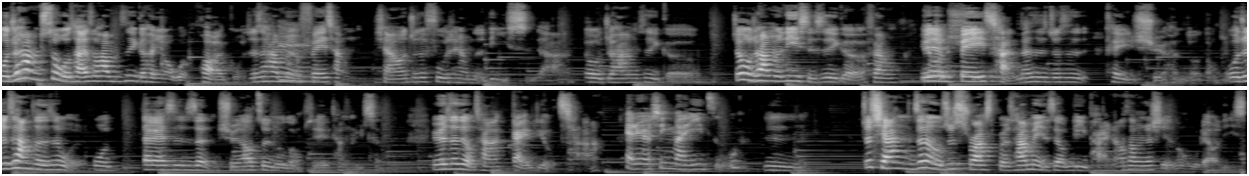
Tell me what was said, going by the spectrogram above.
我觉得他们是我才说他们是一个很有文化的国，就是他们嗯非常想要就是复兴他们的历史啊。所以我觉得他们是一个，就我觉得他们历史是一个非常有点悲惨，但是就是可以学很多东西。我觉得这样真的是我我大概是认学到最多东西的一趟旅程，因为真的有差概率有差。感觉有心满意足。嗯，就其他你真的有去 Strasbourg，他们也是有立牌，然后上面就写那种无聊历史，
